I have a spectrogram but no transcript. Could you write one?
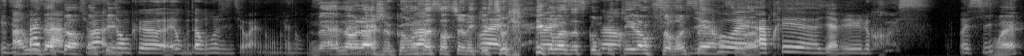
Ils disent Ah oui, pas d'accord, tu vois. ok. Donc, euh, au bout d'un moment, j'ai dit, ouais, non, bah non. Mais va non, là, je tu commence à sentir les questions Ouais, qui ouais. commencent à se compliquer. Là, on se Du resserre. coup, c'est ouais, après, euh, il y avait eu le cross aussi. Ouais.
